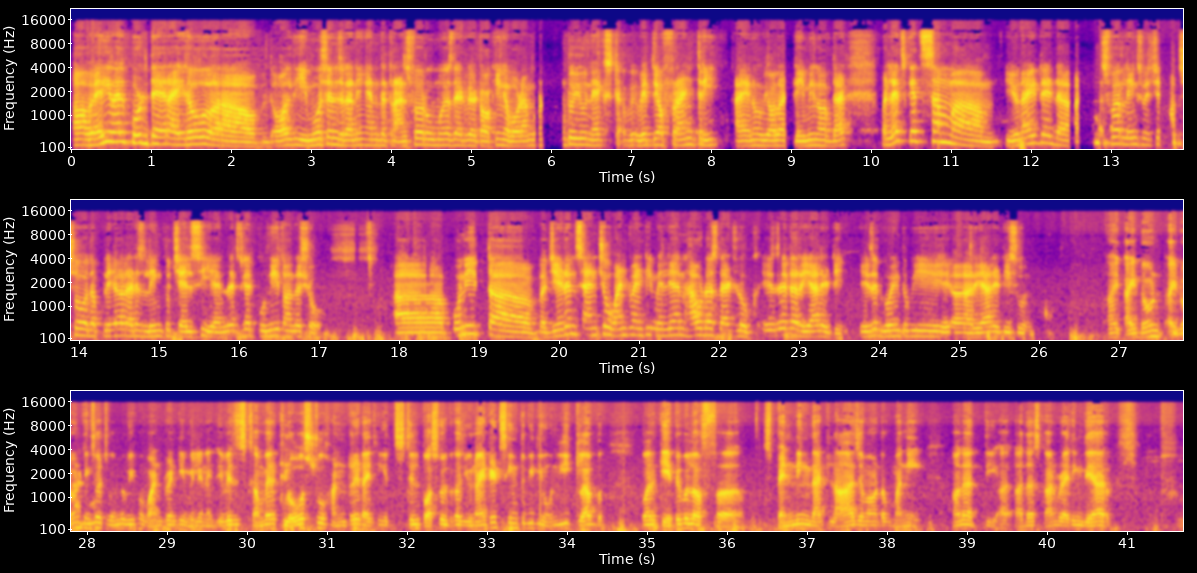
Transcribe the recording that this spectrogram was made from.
Uh, very well put there. I know uh, all the emotions running and the transfer rumors that we are talking about. I'm going to come to you next with your front three. I know we all are dreaming of that. But let's get some um, United uh, transfer links, which is also the player that is linked to Chelsea. And let's get Puneet on the show. Uh, Puneet, uh, Jadon Sancho, 120 million. How does that look? Is it a reality? Is it going to be a reality soon? I, I don't I don't think so. It's going to be for 120 million. If it's somewhere close to 100, I think it's still possible because United seem to be the only club who are capable of uh, spending that large amount of money. Not that the uh, others can't, but I think they are.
